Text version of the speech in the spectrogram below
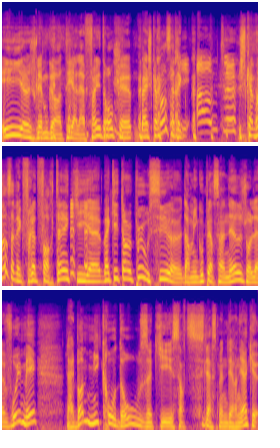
Et euh, je voulais me gâter à la fin. Donc euh, ben, je commence avec je commence avec Fred Fortin qui ben, qui est un peu aussi dans mes goûts personnels je dois l'avouer mais l'album Microdose qui est sorti la semaine dernière qui a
